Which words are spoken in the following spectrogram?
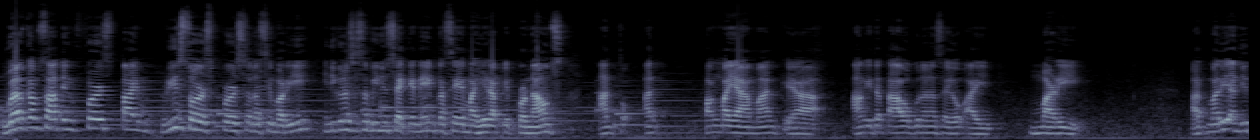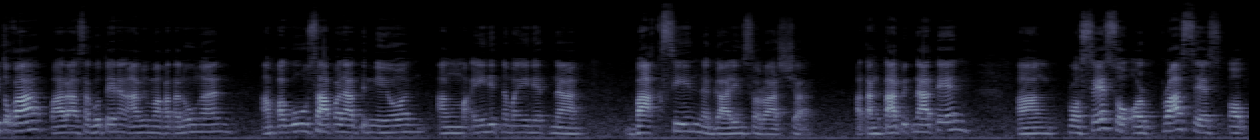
Welcome sa ating first time resource person na si Marie. Hindi ko na sasabihin yung second name kasi mahirap i-pronounce anto, an, pangmayaman. Kaya ang itatawag ko na lang sa iyo ay Marie. At Marie, andito ka para sagutin ang aming mga katanungan. Ang pag-uusapan natin ngayon, ang mainit na mainit na vaccine na galing sa Russia. At ang topic natin, ang proseso or process of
